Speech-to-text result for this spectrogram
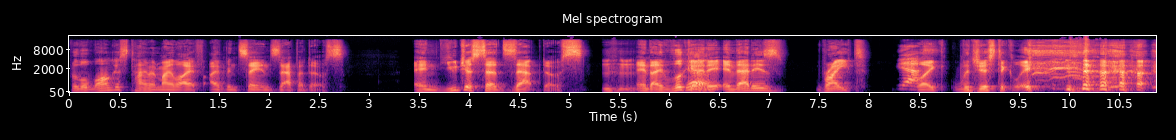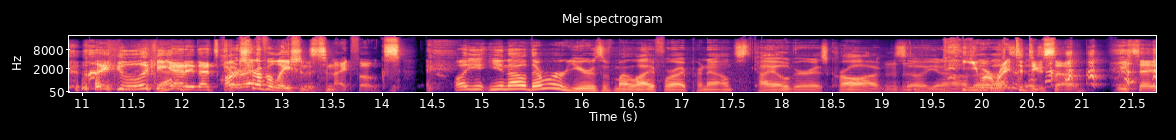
for the longest time in my life I've been saying Zapdos, and you just said Zapdos, hmm and I look Yeah. at it, and that is right, Yeah. like logistically. like looking Yeah. at it, that's Harsh correct. revelations tonight, folks. Well, you, you know, there were years of my life where I pronounced Kyogre as Krog, Mhm. so you know you that- were right that's to do so. We said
